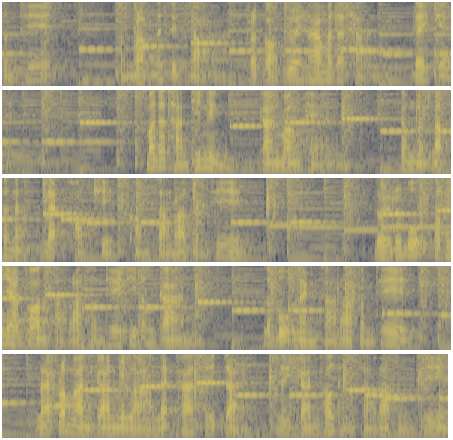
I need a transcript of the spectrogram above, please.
สนเทศสำหรับนักศึกษาประกอบด้วย 5 มาตรฐานได้แก่ มาตรฐานที่ 1 การวางแผนกำหนดลักษณะและขอบเขตของสารสนเทศ โดยระบุทรัพยากรสารสนเทศที่ต้องการ ระบุแหล่งสารสนเทศ และประมาณการเวลาและค่าใช้จ่ายในการเข้าถึงสารสนเทศ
